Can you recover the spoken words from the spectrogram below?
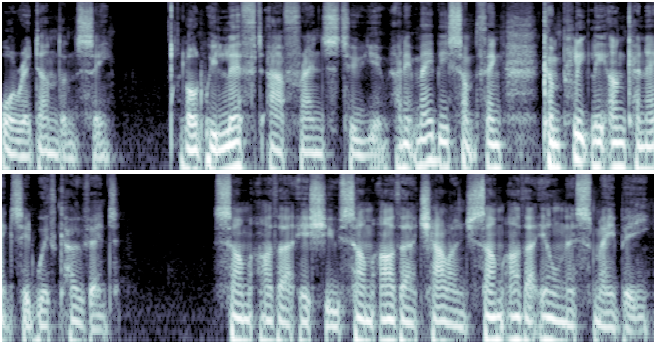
or redundancy. Lord, we lift our friends to you, and it may be something completely unconnected with COVID. Some other issue, some other challenge, some other illness may be.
